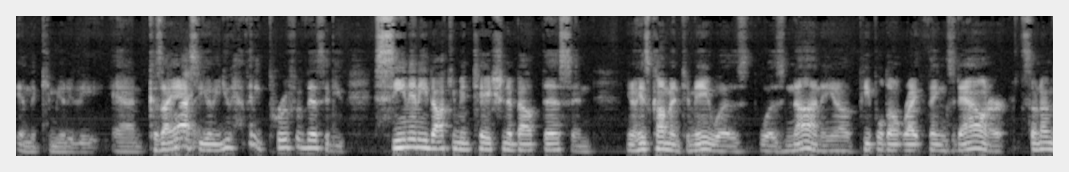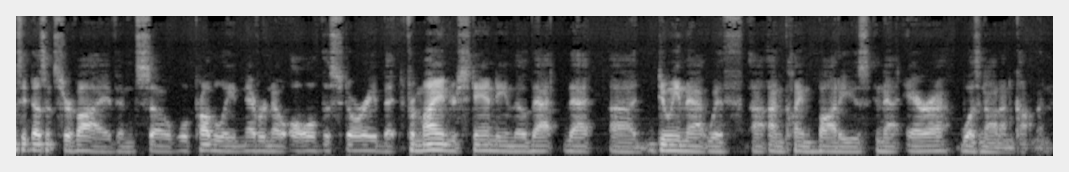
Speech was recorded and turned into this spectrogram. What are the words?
in the community. And because I asked right. you, do you have any proof of this? Have you seen any documentation about this? And you know his comment to me was was none you know people don't write things down or sometimes it doesn't survive. And so we'll probably never know all of the story. But from my understanding though that that uh, doing that with uh, unclaimed bodies in that era was not uncommon.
